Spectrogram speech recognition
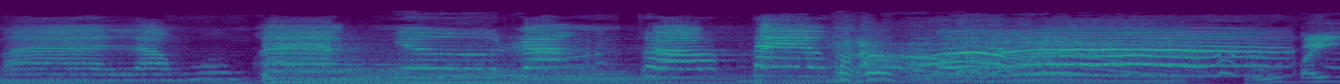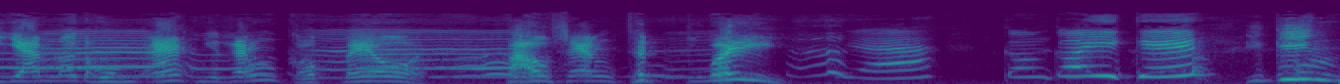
Mà lòng hung ác như rắn cọp beo. Tụi bay dám nói tao hung ác như rắn cọp beo Tao sẽ ăn thịt tụi bay. Dạ Con có ý kiến. Ý kiến?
